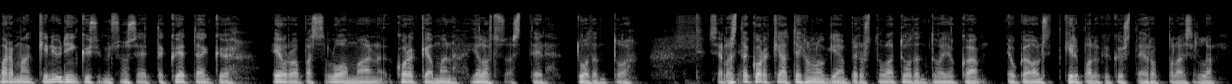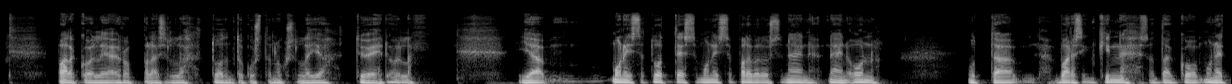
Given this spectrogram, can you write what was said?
varmaankin ydinkysymys on se, että kyetäänkö Euroopassa luomaan korkeamman jalostusasteen tuotantoa – sellaista korkeaa teknologiaan perustuvaa tuotantoa, joka, joka on sitten kilpailukykyistä eurooppalaisilla palkoilla ja eurooppalaisilla tuotantokustannuksilla ja työehdoilla. Ja monissa tuotteissa, monissa palveluissa näin, näin on, mutta varsinkin sanotaanko monet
